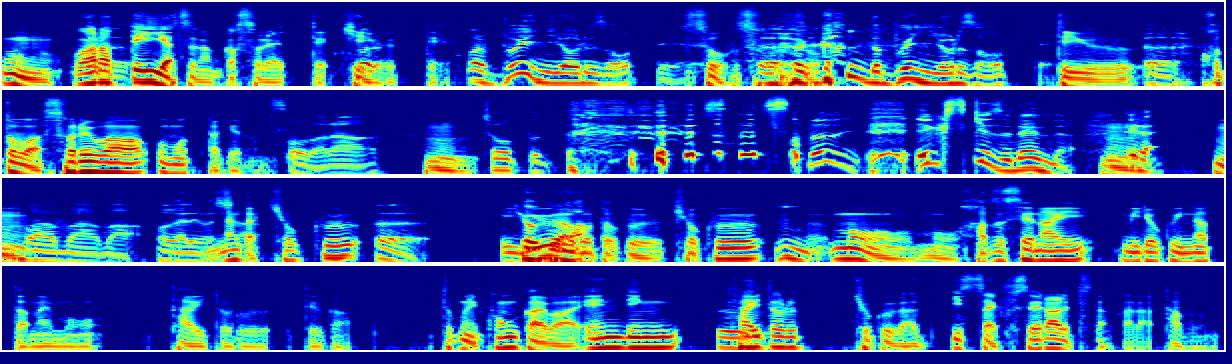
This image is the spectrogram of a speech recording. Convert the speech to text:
うん、笑っていいやつなんかそれって切るって。っこれ部位によるぞってそうそうそう。ガンの部位によるぞって。ていううん。ことはそれは思ったけどね。そうだな。うん。ちょっとそそのエクスキューズねえんだ、うん。てか、うん。まあまあまあわかりました。なんか曲うん。言曲はごとく曲うん。もうもう外せない魅力になったねもうタイトルっていうか特に今回はエンディンうんグタイトル曲が一切伏せられてたから多分。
